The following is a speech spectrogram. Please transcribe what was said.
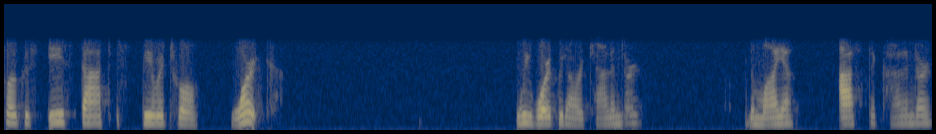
focus is that spiritual work we work with our calendar, the Maya Aztec calendar,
